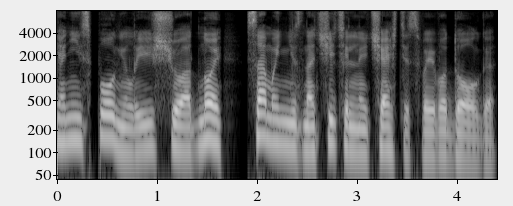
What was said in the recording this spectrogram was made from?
я не исполнила еще одной, самой незначительной части своего долга.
